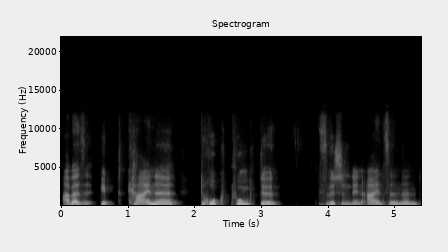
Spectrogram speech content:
aber es gibt keine Druckpunkte zwischen den einzelnen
